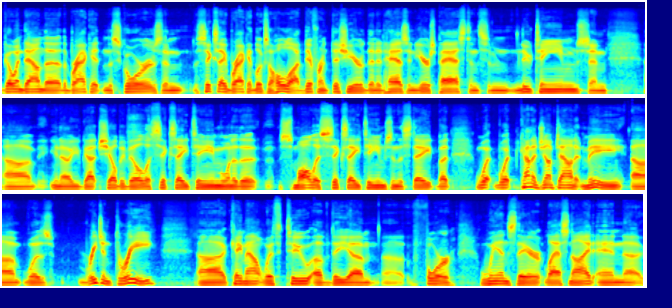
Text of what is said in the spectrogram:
going down the, the bracket and the scores, and the 6A bracket looks a whole lot different this year than it has in years past, and some new teams and uh, you know, you've got Shelbyville, a 6A team, one of the smallest 6A teams in the state. But what what kind of jumped out at me uh, was Region Three. Uh, came out with two of the um, uh, four wins there last night, and uh,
